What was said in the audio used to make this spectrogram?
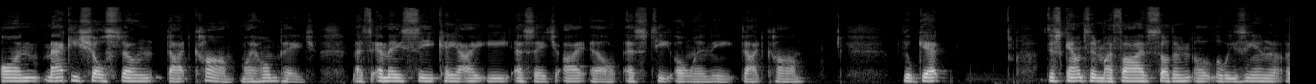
on MackieShilstone.com, my homepage. That's M A C K I E S H I L S T O N E.com. You'll get discounts in my five Southern uh, Louisiana uh,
